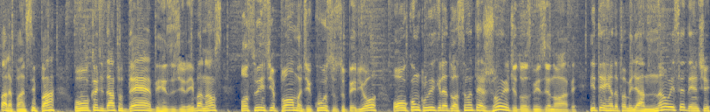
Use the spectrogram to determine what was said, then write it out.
Para participar, o candidato deve residir em Manaus, possuir diploma de curso superior ou concluir graduação até junho de 2019 e ter renda familiar não excedente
